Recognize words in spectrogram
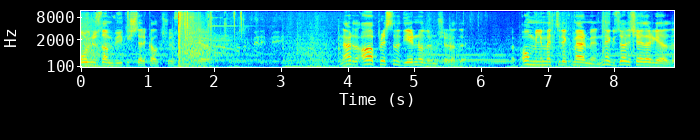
boynuzdan büyük işlere kalkışıyorsunuz ya. Nerede? Aa Preston'ı diğerini öldürmüş herhalde. Bak 10 milimetrelik mermi. Ne güzel şeyler geldi.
